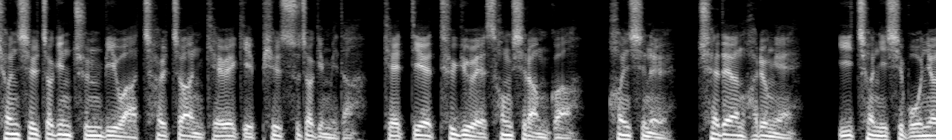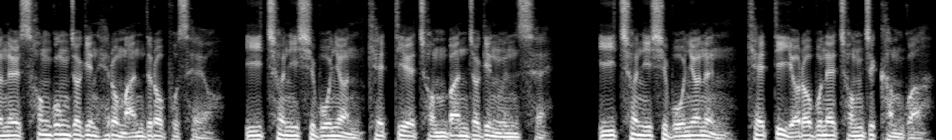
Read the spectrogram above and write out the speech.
현실적인 준비와 철저한 계획이 필수적입니다. 개띠의 특유의 성실함과 헌신을 최대한 활용해 2025년을 성공적인 해로 만들어 보세요. 2025년 개띠의 전반적인 운세. 2025년은 개띠 여러분의 정직함과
